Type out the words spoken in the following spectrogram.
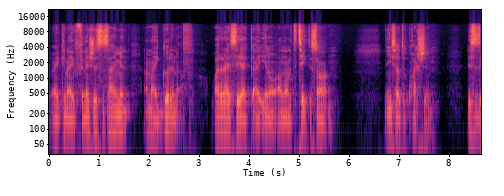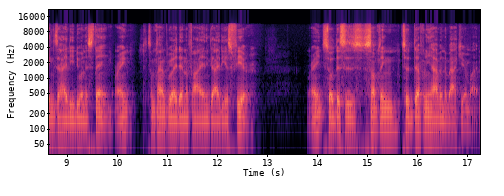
Right? Can I finish this assignment? Am I good enough? Why did I say I, I you know I wanted to take this on? And you start to question. This is anxiety doing its thing, right? Sometimes we identify anxiety as fear, right? So this is something to definitely have in the back of your mind.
